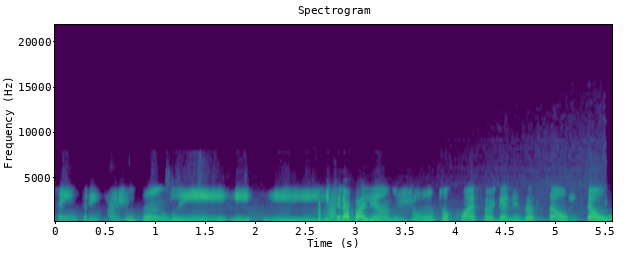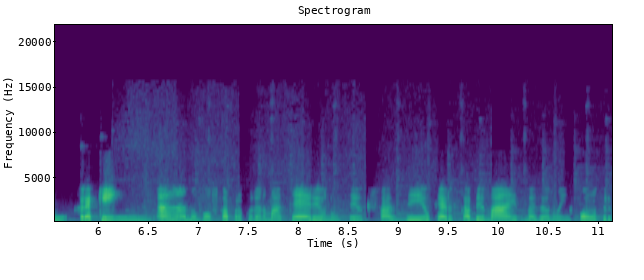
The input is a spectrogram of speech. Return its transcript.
sempre ajudando e, e, e, e, trabalhando junto com essa organização. Então, para quem, ah, não vou ficar procurando matéria, eu não sei o que fazer, eu quero saber mais, mas eu não encontro.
